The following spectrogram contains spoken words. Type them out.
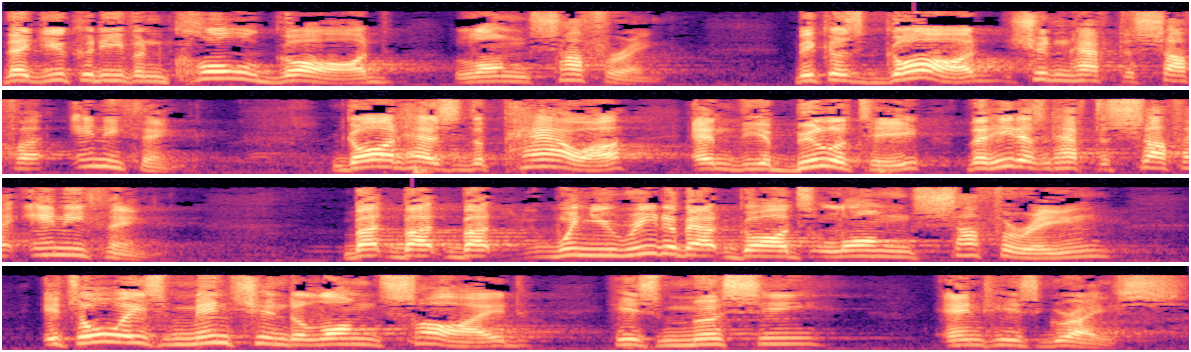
that you could even call God long suffering. Because God shouldn't have to suffer anything. God has the power and the ability that he doesn't have to suffer anything. But, but, but when you read about God's long suffering, it's always mentioned alongside his mercy and his grace.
